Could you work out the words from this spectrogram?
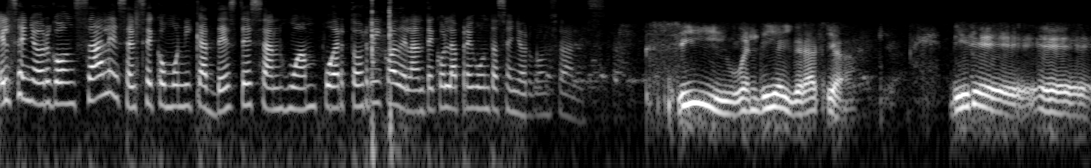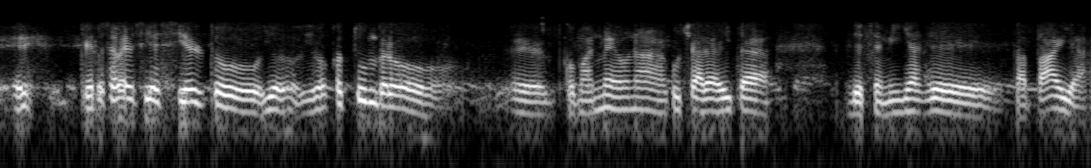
el señor González. Él se comunica desde San Juan, Puerto Rico. Adelante con la pregunta, señor González. Sí, buen día y gracias. Mire, eh, eh, quiero saber si es cierto, yo, yo acostumbro eh, comerme una cucharadita de semillas de papaya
